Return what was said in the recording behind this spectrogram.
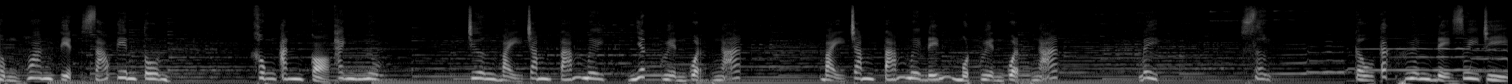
hồng hoang tiệt giáo tiên tôn. Không ăn cỏ thanh ngư. Chương 780 nhất quyền quật ngã. 780 đến một quyền quật ngã. B. Sơ. Cầu các huyên để duy trì.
